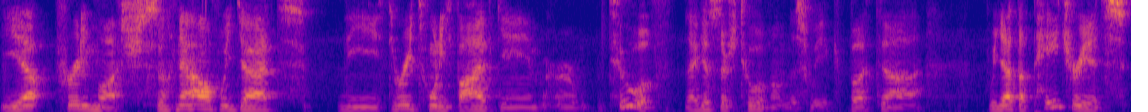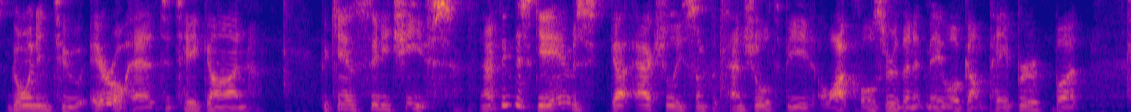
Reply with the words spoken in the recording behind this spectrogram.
Yep, pretty much. So now we got the 325 game, or two of, I guess there's two of them this week, but uh, we got the Patriots going into Arrowhead to take on the Kansas City Chiefs. And I think this game has got actually some potential to be a lot closer than it may look on paper, but I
